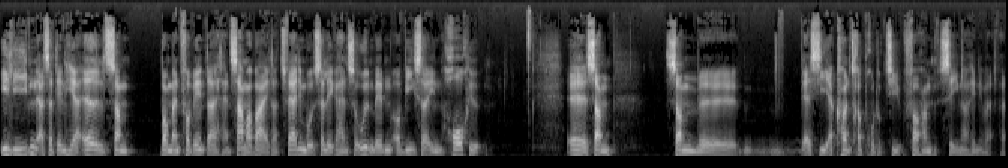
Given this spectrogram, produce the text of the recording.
eliten, altså den her adel, som hvor man forventer, at han samarbejder. Tværtimod så lægger han sig ud med dem og viser en hårdhed, øh, som, som øh, lad os sige, er kontraproduktiv for ham senere hen i hvert fald.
